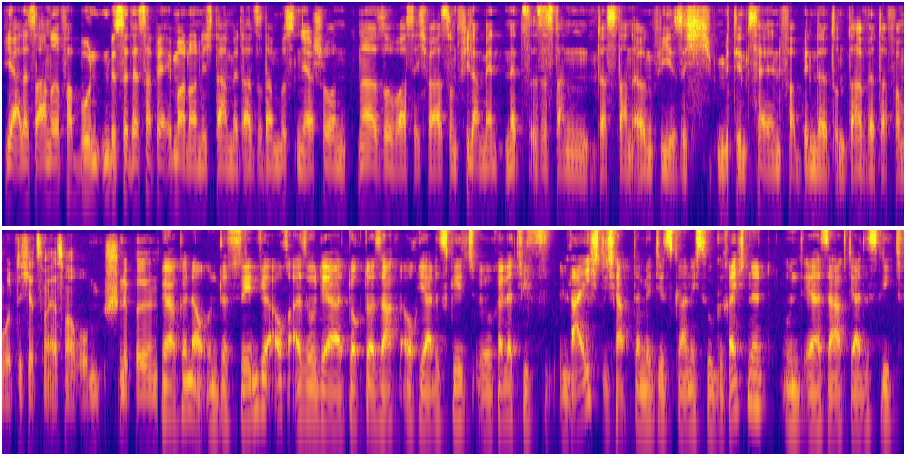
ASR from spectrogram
wie alles andere verbunden, bist du deshalb ja immer noch nicht damit. Also da müssen ja schon, ne, so was ich weiß, so ein Filamentnetz ist es dann, das dann irgendwie sich mit den Zellen verbindet und da wird er vermutlich jetzt mal erstmal rumschnippeln. Ja, genau. Und das sehen wir auch. Also der Doktor sagt auch, ja, das geht äh, relativ leicht. Ich habe damit jetzt gar nicht so gerechnet. Und er sagt, ja, das liegt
